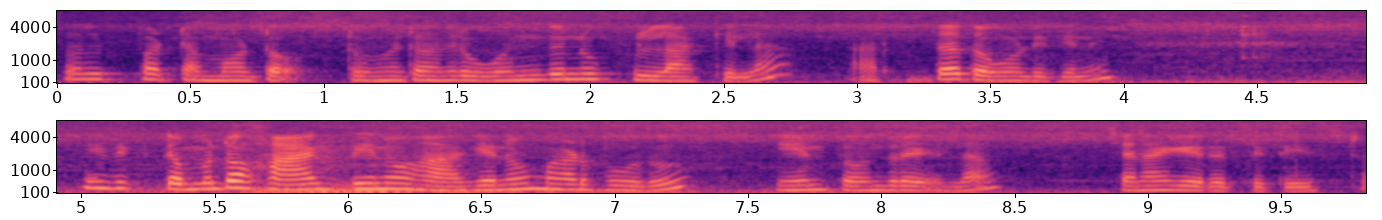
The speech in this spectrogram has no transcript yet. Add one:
ಸ್ವಲ್ಪ ಟೊಮೊಟೊ, ಟೊಮೆಟೊ ಅಂದರೆ ಒಂದೂ ಫುಲ್ ಹಾಕಿಲ್ಲ, ಅರ್ಧ ತೊಗೊಂಡಿದ್ದೀನಿ. ಇದಕ್ಕೆ ಟೊಮೆಟೊ ಹಾಕ್ದೇನೋ ಹಾಗೇನೋ ಮಾಡ್ಬೋದು, ಏನು ತೊಂದರೆ ಇಲ್ಲ, ಚೆನ್ನಾಗೇ ಇರುತ್ತೆ ಟೇಸ್ಟ್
